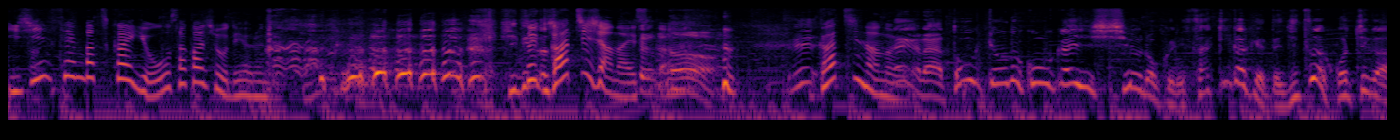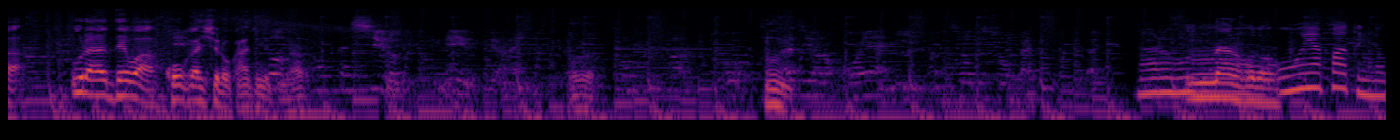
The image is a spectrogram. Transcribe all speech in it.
偉人選抜会議を大阪城でやるんですか？それガチじゃないですか。ガチなのよ。だから東京の公開収録に先駆けて実はこっちが裏では公開収録初めてなうん、うん、なるほど。なるほど。オンエアパートに乗っ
